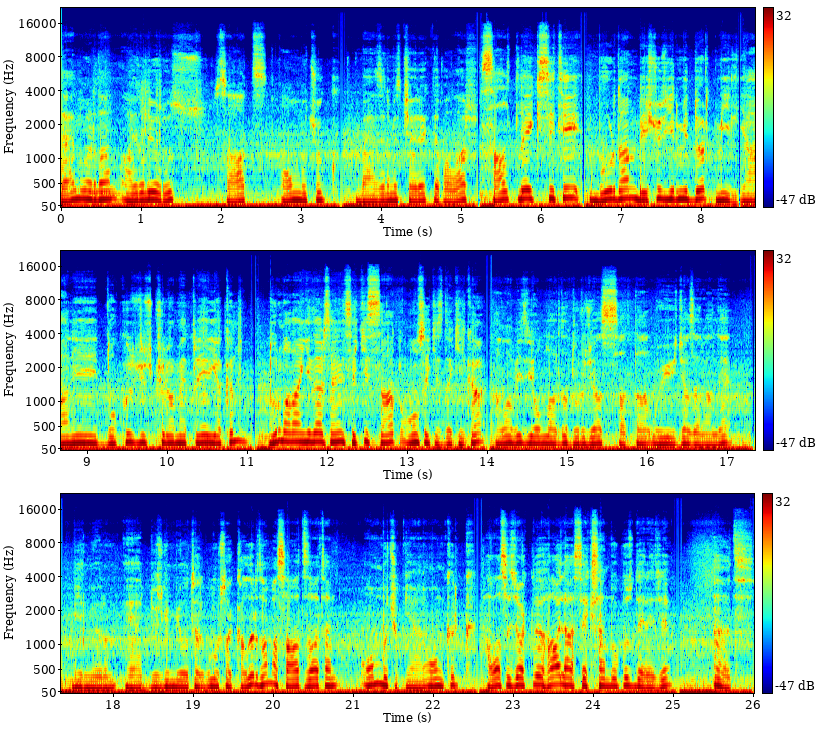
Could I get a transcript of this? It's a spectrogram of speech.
Denver'dan ayrılıyoruz. Saat 10.30. Benzinimiz çeyrek depo var. Salt Lake City buradan 524 mil. Yani 900 kilometreye yakın. Durmadan giderseniz 8 saat 18 dakika. Ama biz yollarda duracağız. Hatta uyuyacağız herhalde. Bilmiyorum. Eğer düzgün bir otel bulursak kalırız ama saat zaten 10.30 yani 10.40. Hava sıcaklığı hala 89 derece. Evet.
